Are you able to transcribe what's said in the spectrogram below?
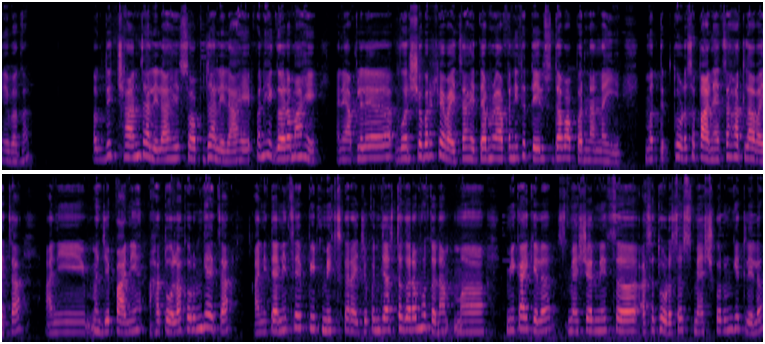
हे बघा. अगदी छान झालेलं आहे सॉफ्ट झालेलं आहे पण हे गरम आहे आणि आपल्याला वर्षभर ठेवायचं आहे त्यामुळे आपण इथं तेलसुद्धा वापरणार नाही आहे मग ते थोडंसं पाण्याचा हात लावायचा आणि म्हणजे पाणी हात ओला करून घ्यायचा आणि त्यानेच हे पीठ मिक्स करायचे. पण जास्त गरम होतं ना मग मी काय केलं स्मॅशरनेच असं थोडंसं स्मॅश करून घेतलेलं.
